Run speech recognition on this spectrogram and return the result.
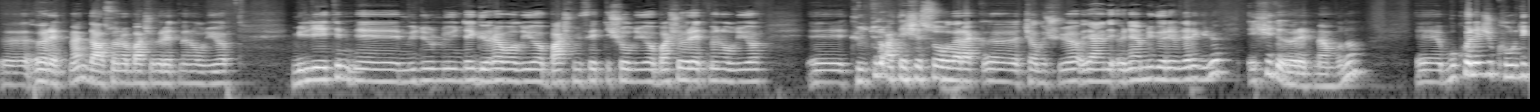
e, öğretmen. Daha sonra baş öğretmen oluyor. Milli Eğitim e, Müdürlüğü'nde görev alıyor, baş müfettiş oluyor, baş öğretmen oluyor. E, kültür ateşesi olarak e, çalışıyor. Yani önemli görevlere geliyor. Eşi de öğretmen bunun. E, bu koleji kurduk,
